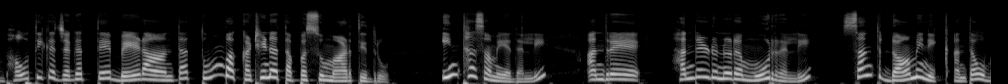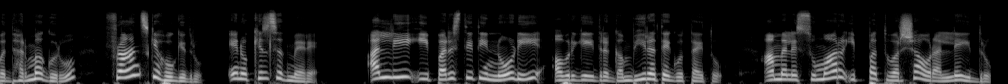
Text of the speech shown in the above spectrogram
ಭೌತಿಕ ಜಗತ್ತೇ ಬೇಡ ಅಂತ ತುಂಬಾ ಕಠಿಣ ತಪಸ್ಸು ಮಾಡ್ತಿದ್ರು. ಇಂಥ ಸಮಯದಲ್ಲಿ ಅಂದ್ರೆ ಹನ್ನೆರಡು ನೂರ ಮೂರರಲ್ಲಿ ಸಂತ್ ಡಾಮಿನಿಕ್ ಅಂತ ಒಬ್ಬ ಧರ್ಮಗುರು ಫ್ರಾನ್ಸ್ಗೆ ಹೋಗಿದ್ರು ಏನೋ ಕೆಲ್ಸದ ಮೇರೆ. ಅಲ್ಲಿ ಈ ಪರಿಸ್ಥಿತಿ ನೋಡಿ ಅವರಿಗೆ ಇದರ ಗಂಭೀರತೆ ಗೊತ್ತಾಯ್ತು. ಆಮೇಲೆ ಸುಮಾರು ಇಪ್ಪತ್ತು ವರ್ಷ ಅವರು ಅಲ್ಲೇ ಇದ್ರು.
